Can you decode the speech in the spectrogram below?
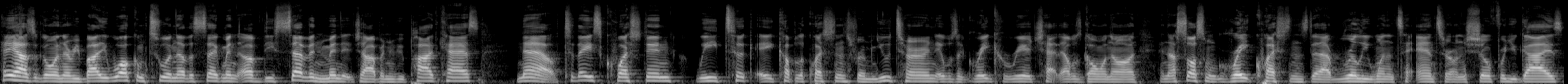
Hey, how's it going, everybody? Welcome to another segment of the 7 Minute Job Interview Podcast. Now, today's question, we took a couple of questions from YouTern. It was a great career chat that was going on, and I saw some great questions that I really wanted to answer on the show for you guys.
